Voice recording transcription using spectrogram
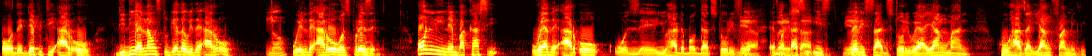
or the deputy RO, did he announce together with the RO? No. when the RO was present. Only in Embakasi, where the RO was, uh, you heard about that story for Yeah, very Embakasi sad. East. Yeah. Very sad story where a young man who has a young family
